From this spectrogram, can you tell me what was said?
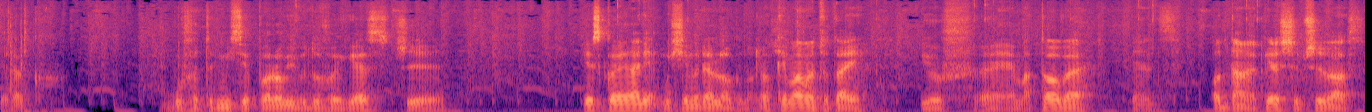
relok. Muszę tę misję porobić, bo dużo ich jest, czy jest kolejna? Nie, musimy relognąć. Ok, mamy tutaj już e, matowe, więc oddamy pierwszy przy Was.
